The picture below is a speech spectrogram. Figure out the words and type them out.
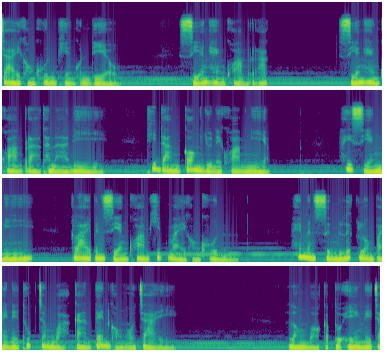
ใจของคุณเพียงคนเดียว เสียงแห่งความรัก เสียงแห่งความปรารถนาดี ที่ดังก้องอยู่ในความเงียบ ให้เสียงนี้กลายเป็นเสียงความคิดใหม่ของคุณ ให้มันซึมลึกลงไปในทุกจังหวะการเต้นของหัวใจ ลองบอกกับตัวเองในใจ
